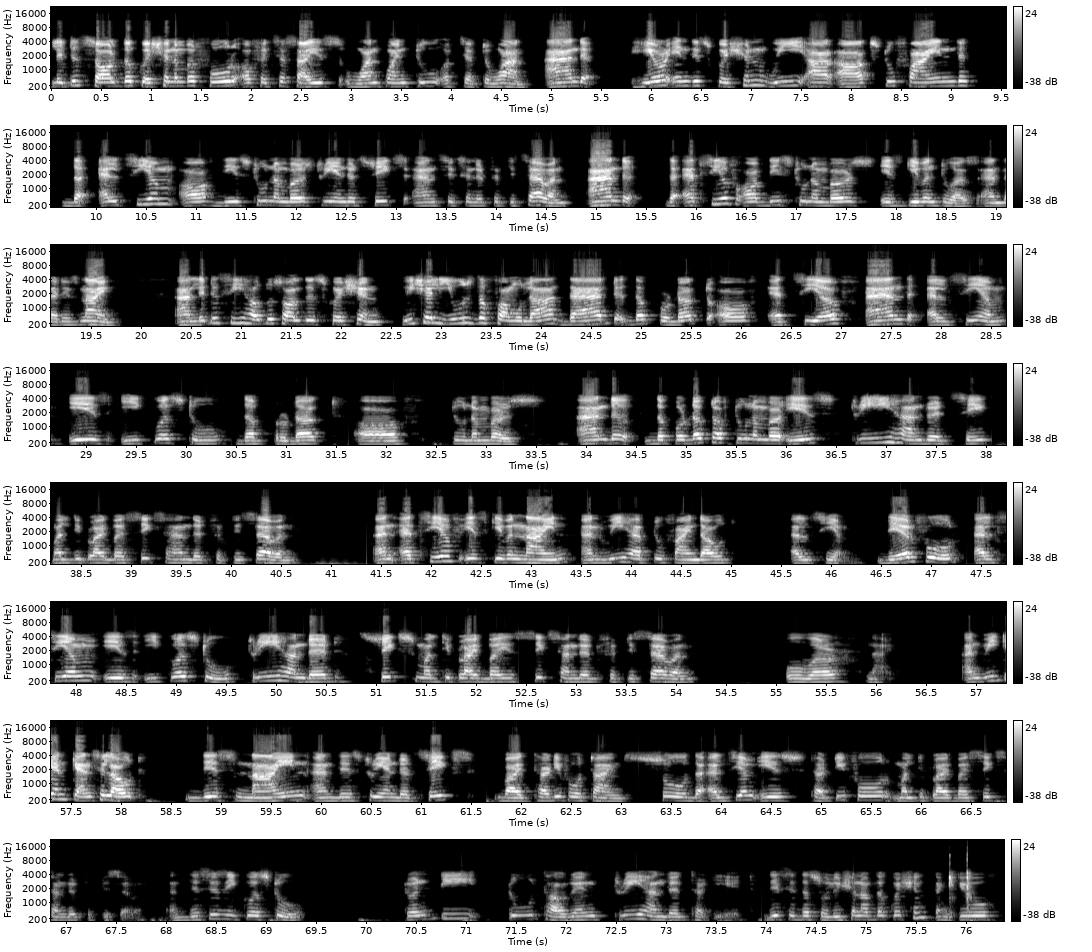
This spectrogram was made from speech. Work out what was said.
Let us solve the question number 4 of exercise 1.2 of chapter 1 and here in this question we are asked to find the LCM of these two numbers 306 and 657 and the HCF of these two numbers is given to us and that is 9 and let us see how to solve this question. We shall use the formula that the product of HCF and LCM is equals to the product of two numbers and the product of two number is 306 multiplied by 657 and HCF is given 9 and we have to find out LCM. Therefore, LCM is equals to 306 multiplied by 657 over 9. And we can cancel out this 9 and this 306 by 34 times. So the LCM is 34 multiplied by 657 and this is equals to 20 2338 this is the solution of the question. Thank you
